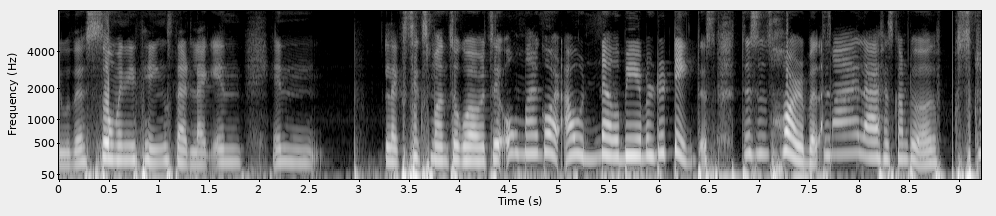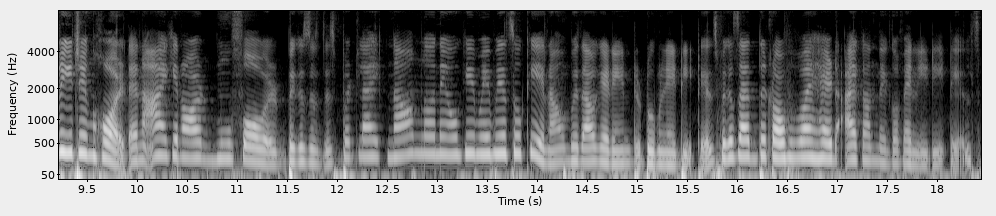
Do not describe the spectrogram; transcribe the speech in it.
you there's so many things that like in in like six months ago, I would say, Oh my god, I would never be able to take this. This is horrible. My life has come to a screeching halt and I cannot move forward because of this. But like now I'm learning, okay, maybe it's okay now without getting into too many details because at the top of my head, I can't think of any details.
